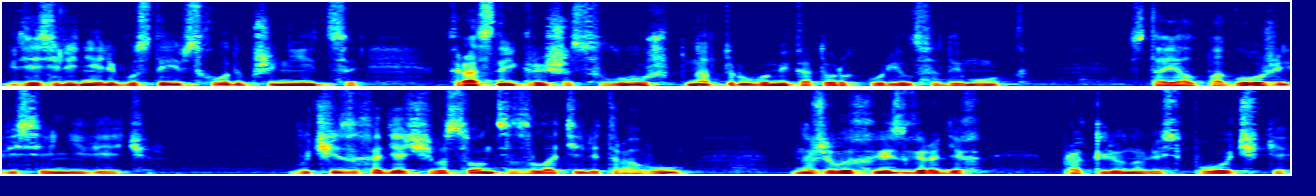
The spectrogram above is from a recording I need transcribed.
где зеленели густые всходы пшеницы, красные крыши служб, над трубами которых курился дымок. Стоял погожий весенний вечер. Лучи заходящего солнца золотили траву, на живых изгородях проклюнулись почки.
